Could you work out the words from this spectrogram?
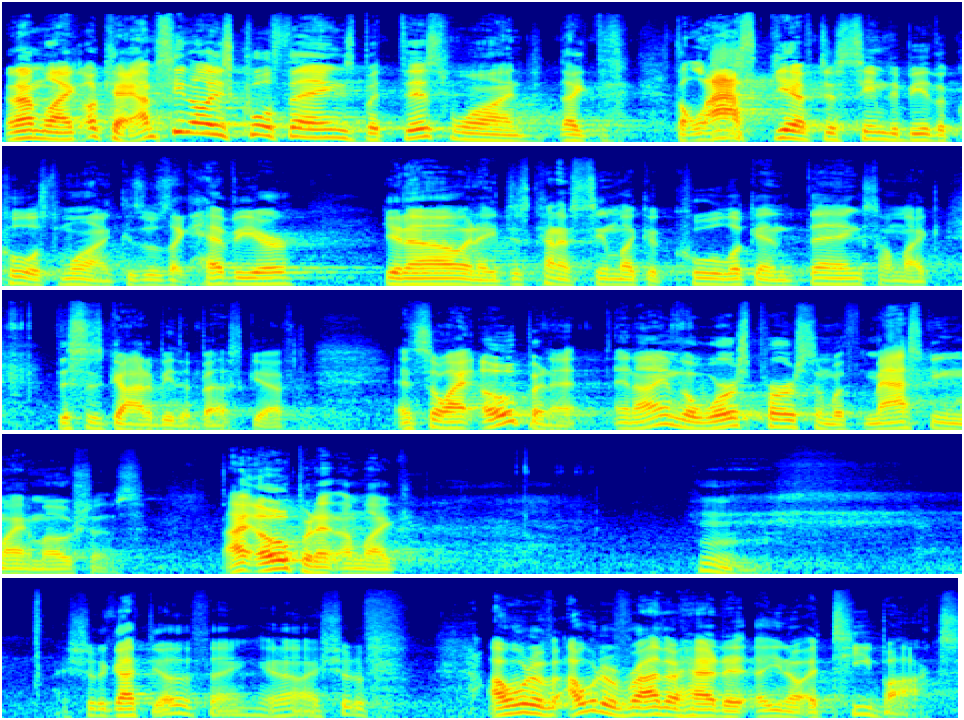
And I'm like, okay, I'm seeing all these cool things, but this one, like the last gift just seemed to be the coolest one because it was like heavier you know, and it just kind of seemed like a cool looking thing. So I'm like, this has got to be the best gift. And so I open it, and I am the worst person with masking my emotions. I open it, and I'm like, hmm, I should have got the other thing. You know, I should have. I would have. I would have rather had a you know a tea box.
